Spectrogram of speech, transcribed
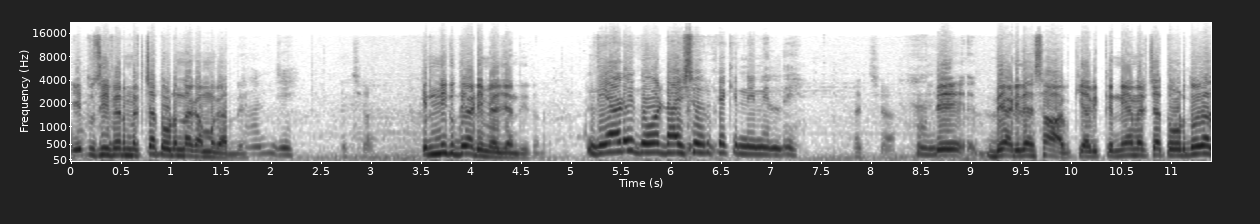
ਇਹ ਤੁਸੀਂ ਫਿਰ ਮਿਰਚਾਂ ਤੋੜਨ ਦਾ ਕੰਮ ਕਰਦੇ? ਹਾਂਜੀ। ਅੱਛਾ। ਕਿੰਨੀ ਕੁ ਦਿਹਾੜੀ ਮਿਲ ਜਾਂਦੀ ਤੁਹਾਨੂੰ? ਦਿਹਾੜੀ 2 250 ਰੁਪਏ ਕਿੰਨੇ ਮਿਲਦੇ। ਅੱਛਾ। ਹਾਂਜੀ। ਤੇ ਦਿਹਾੜੀ ਦਾ ਹਿਸਾਬ ਕੀ ਆ ਵੀ ਕਿੰਨੀਆਂ ਮਿਰਚਾਂ ਤੋੜ ਦੋ ਜਾਂ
